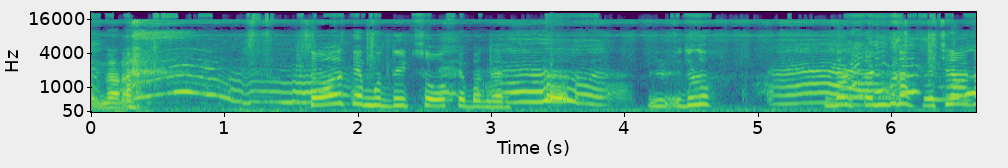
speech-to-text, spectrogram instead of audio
ಬಂಗಾರ. ಸೋಕೆ ಮುದ್ದು ಇಟ್ಟು ಸೋಕೆ ಬಂಗಾರ. ಇದಳು ಇದಳು ಕಣ್ಬಿಡು ಎಚ್ಚರ ಆಗ.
